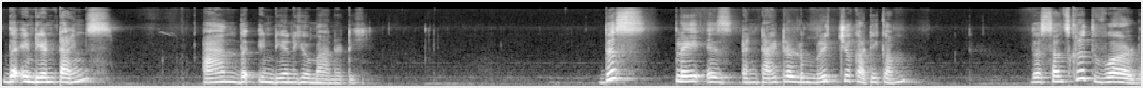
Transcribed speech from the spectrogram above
the Indian times, and the Indian humanity. This play is entitled Katikam. The Sanskrit word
